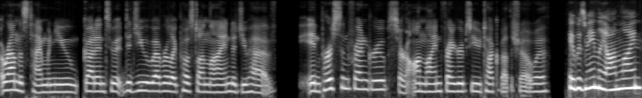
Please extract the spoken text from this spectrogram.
around this time when you got into it did you ever like post online did you have in-person friend groups or online friend groups you talk about the show with It was mainly online.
